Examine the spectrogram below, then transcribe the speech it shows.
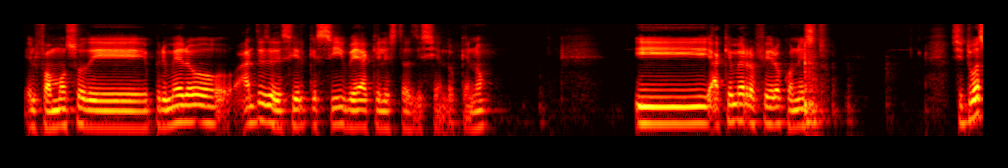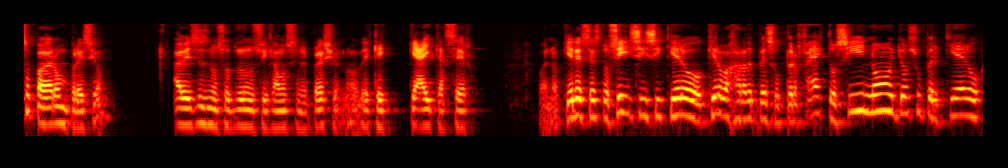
el famoso de primero, antes de decir que sí, vea que le estás diciendo que no. ¿Y a qué me refiero con esto? Si tú vas a pagar un precio, a veces nosotros nos fijamos en el precio, ¿no? De qué, qué hay que hacer. Bueno, ¿quieres esto? Sí, sí, sí, quiero, quiero bajar de peso. Perfecto, sí, no, yo súper quiero,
